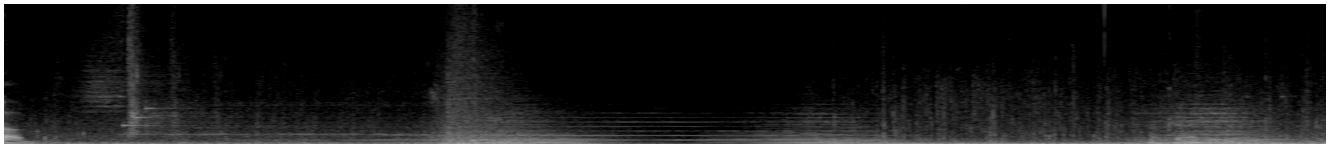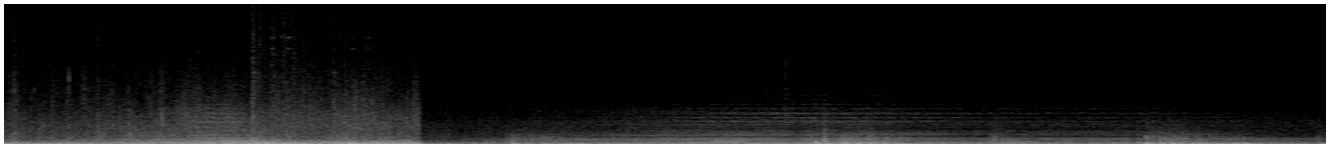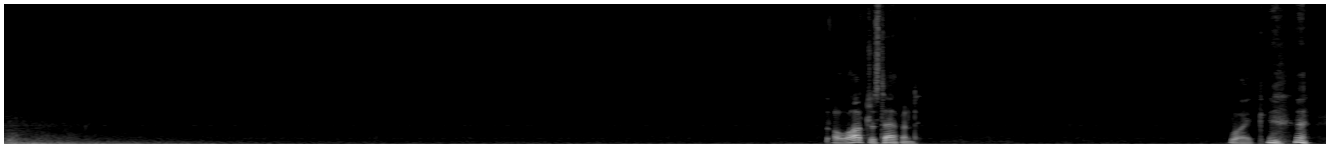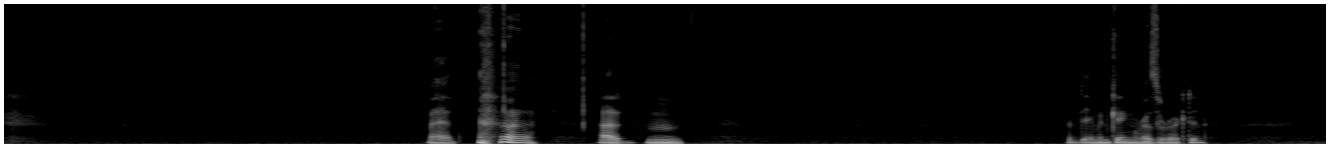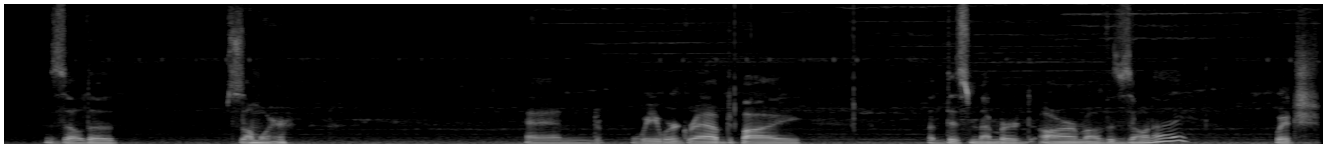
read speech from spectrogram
Um. A lot just happened. Like, man, I, mm. the Demon King resurrected. Zelda somewhere. And we were grabbed by a dismembered arm of the Zonai, which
